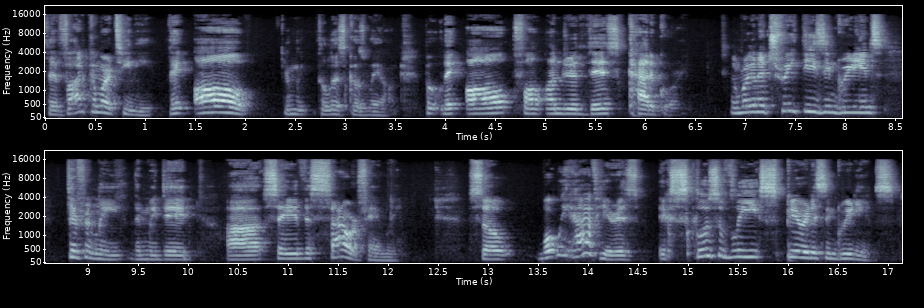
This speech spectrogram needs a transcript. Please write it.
the Vodka Martini. They all, the list goes way on, but they all fall under this category. And we're going to treat these ingredients differently than we did, uh, say, the sour family. So what we have here is exclusively spirituous ingredients.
